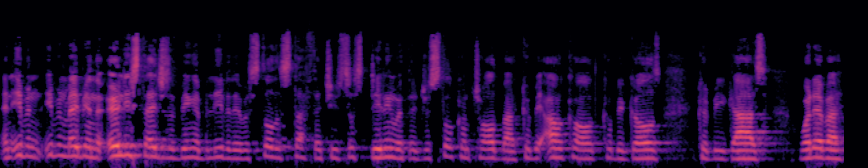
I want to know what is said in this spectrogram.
and even, even maybe in the early stages of being a believer, there was still the stuff that you're just dealing with that you're still controlled by. It could be alcohol, it could be girls, it could be guys, whatever.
